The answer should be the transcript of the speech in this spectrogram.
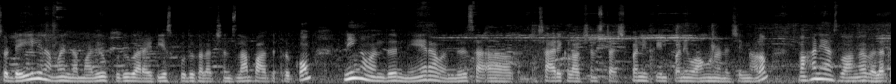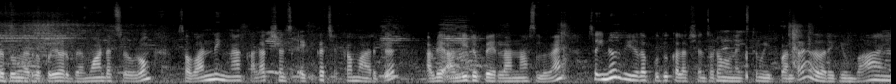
ஸோ டெய்லி நம்ம இந்த மாதிரி புது வெரைட்டிஸ் புது கலெக்ஷன்ஸ்லாம் பார்த்துட்ருக்கோம் நீங்கள் வந்து நேராக வந்து சாரீ கலெக்ஷன்ஸ் டச் பண்ணி ஃபீல் பண்ணி வாங்கணும்னு நினச்சிங்கனாலும் மகனியாஸ் வாங்க விளக்கத்தூணில் இருக்கக்கூடிய ஒரு பிரம்மாண்ட ஷோரூம் ஸோ வந்தீங்கன்னா கலெக்ஷன்ஸ் எக்கச்சக்கமாக இருக்குது அப்படியே அள்ளிட்டு போயிடலான்னு நான் சொல்லுவேன். ஸோ இன்னொரு வீடியோவில் புது கலெக்ஷன்ஸோட உங்களுக்கு நெக்ஸ்ட் மீட் பண்ணுறேன் அது வரைக்கும் பாய்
